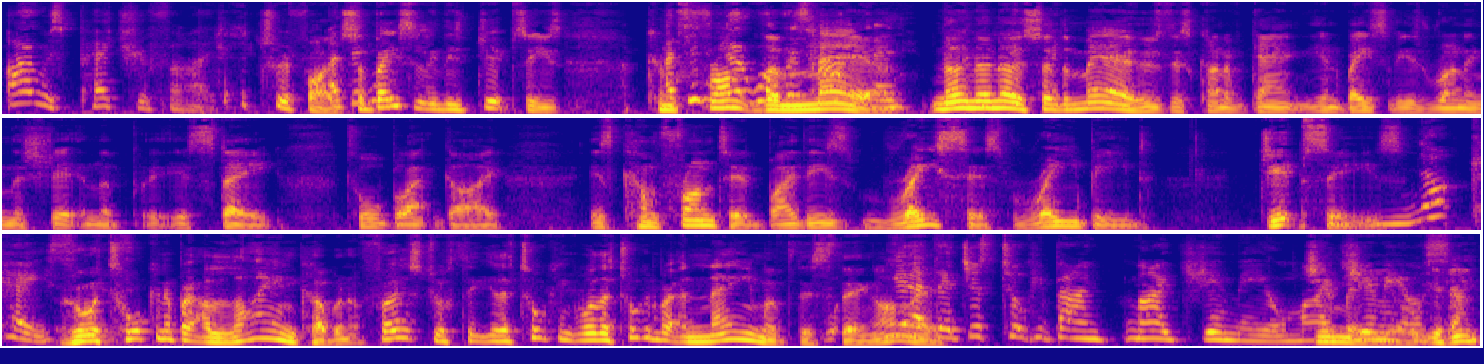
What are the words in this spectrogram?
I was petrified. petrified. So basically, these gypsies confront the mayor. happening. No, no, no. So the mayor, who's this kind of gang, you know, basically is running the shit in the estate, tall black guy, is confronted by these racist, rabied gypsies Nutcase. who are talking about a lion cub. And at first, you're thinking they're talking. Well, they're talking about a name of this thing, aren't yeah, they? they're just talking about my Jimmy or my Jimmy Jimmy, or- something.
